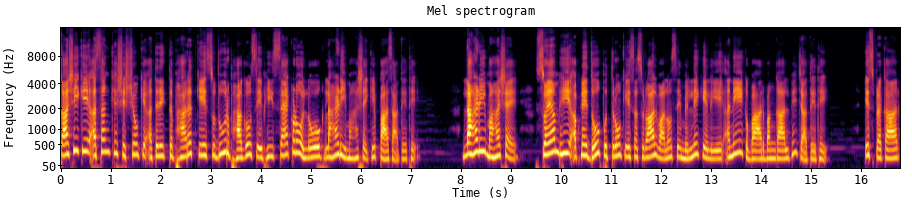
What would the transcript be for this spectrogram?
काशी के असंख्य शिष्यों के अतिरिक्त भारत के सुदूर भागों से भी सैकड़ों लोग लाहड़ी महाशय के पास आते थे। लाहड़ी महाशय स्वयं भी अपने दो पुत्रों के ससुराल वालों से मिलने के लिए अनेक बार बंगाल में जाते थे। इस प्रकार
